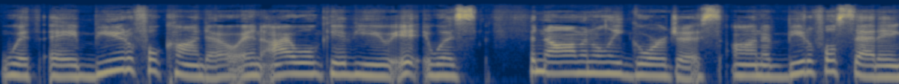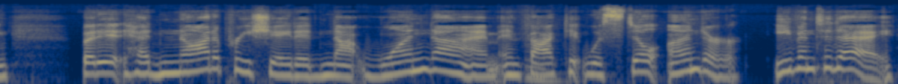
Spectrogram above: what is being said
with a beautiful condo. And I will give you, it was phenomenally gorgeous on a beautiful setting, but it had not appreciated not one dime. In hmm. fact, it was still under, even today,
